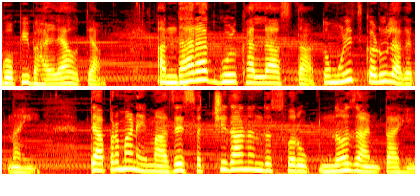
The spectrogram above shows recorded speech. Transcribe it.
गोपी भाळल्या होत्या. अंधारात गुळ खाल्ला असता तो मुळीच कडू लागत नाही. त्याप्रमाणे माझे सच्चिदानंद स्वरूप न जाणताही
